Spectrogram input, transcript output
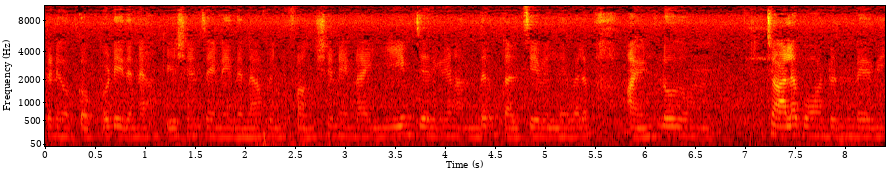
కానీ ఒకప్పుడు ఏదైనా అకేషన్స్ అయినా ఏదైనా ఫంక్షన్ అయినా ఏం జరిగినా అందరం కలిసి వెళ్ళే వాళ్ళం. ఆ ఇంట్లో చాలా బాగుంటుండేది.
